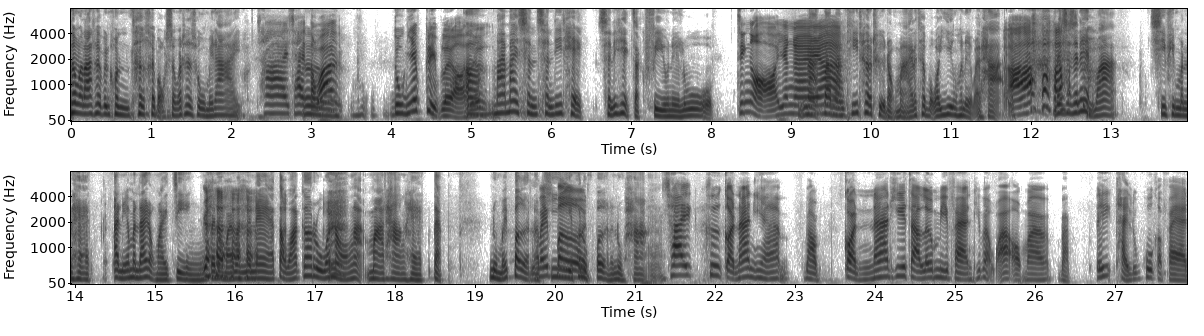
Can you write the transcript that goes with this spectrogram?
ธรรมดาเธอเป็นคนเธอเคยบอกฉันว่าเธอโชว์ไม่ได้ ใช่ใช่เออแต่ว่าดูเงียบกริบเลยเหรอเออเรื่องไม่ไม่ฉันฉันดีเทคฉันดีเทคจากฟิลในรูปจริงเหรอยังไงณอะตอนนั้นที่เธอถือดอกไม้แล้วเธอบอกว่ายืมคนอื่นมาถ่ายอะแล้วฉันเห็นว่า ชีพิมพ์มันแฮกอันนี้มันได้ดอกไม้จริง เป็นดอกไม้มันแน่ๆแต่ว่าก็รู้ว่าน้องอะมาทางแฮกแบบหนูไม่เปิดแล้วไม่พี่เปิดเพราะหนูเปิดแล้วหนูพัง ใช่คือก่อนหน้านี้แบบก่อนหน้าที่จะเริ่มมีแฟนที่แบบว่าออกมาแบบเอ้ยถ่ายรูปคู่กับแฟน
